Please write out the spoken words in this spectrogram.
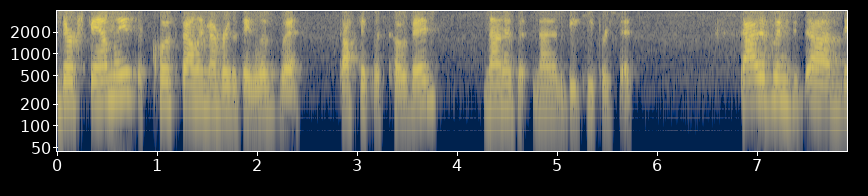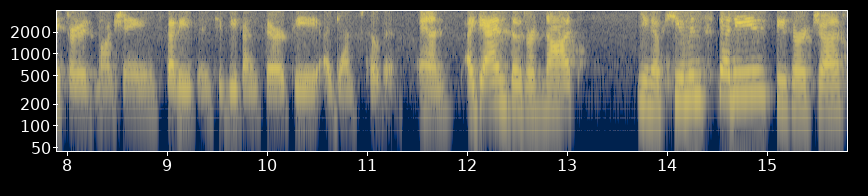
Their families, close family members that they lived with, got sick with COVID. None of the, none of the beekeepers did. That is when um, they started launching studies into bee venom therapy against COVID. And again, those are not, you know, human studies. These are just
